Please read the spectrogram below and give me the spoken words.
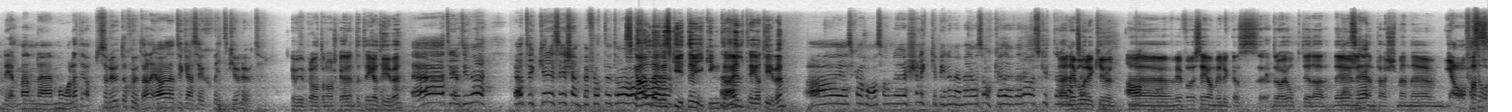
en del. Men eh, målet är absolut att skjuta den. Jag tycker den ser skitkul ut. Ska vi prata norska? Är det inte 23? Äh, 23. Jag tycker det ser kämpeflott ut. Och, Skall och- deres skytte Viking Trail 23? Ja, jag ska ha sån uh, slickepinne med mig och så åka över och skytta Nej, det vore kul. Ja. Eh, vi får se om vi lyckas eh, dra ihop det där. Det är ju en Alltså, liten pers, men... eh, Ja, fast pass, så.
